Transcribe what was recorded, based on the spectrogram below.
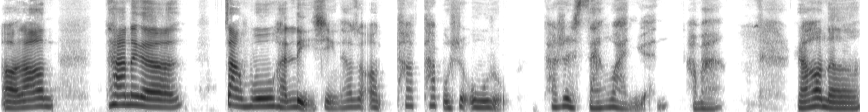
哦，然后她那个。丈夫很理性，他说：“哦，他他不是侮辱，他是三万元，好吗？”然后呢，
